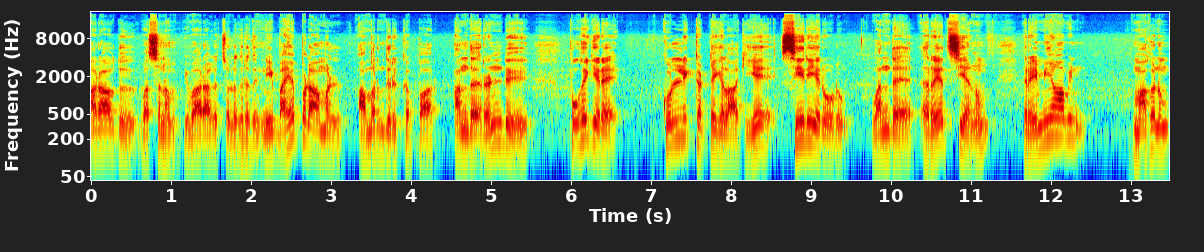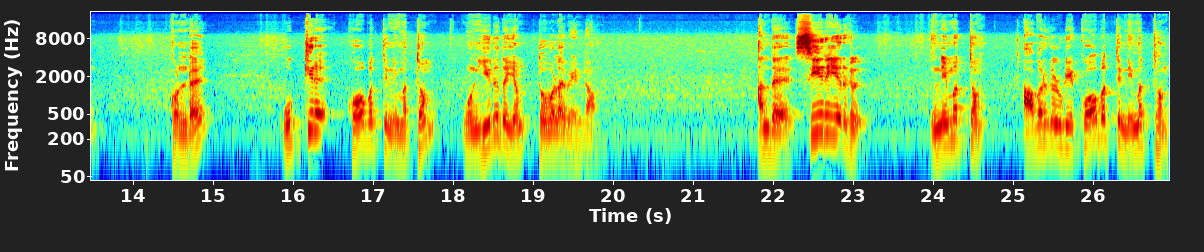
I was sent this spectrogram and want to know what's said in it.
ஆறாவது வசனம் இவ்வாறாக சொல்லுகிறது. நீ பயப்படாமல் அமர்ந்திருக்க பார். அந்த ரெண்டு புகைகிற கொல்லிக்கட்டைகளாகிய சீரியரோடும் வந்த ரேத்சியனும் ரெமியாவின் மகனும் கொண்ட உக்கிர கோபத்தின் நிமித்தம் உன் இருதயம் துவள வேண்டாம். அந்த சீரியர்கள் நிமித்தம் அவர்களுடைய கோபத்தின் நிமித்தம்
